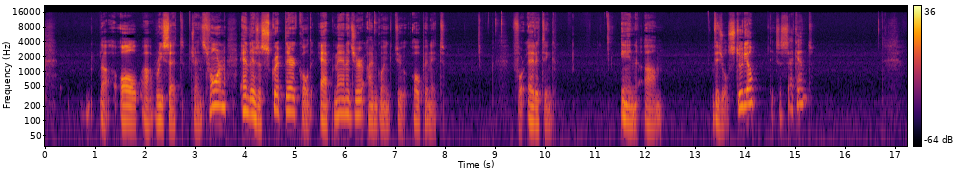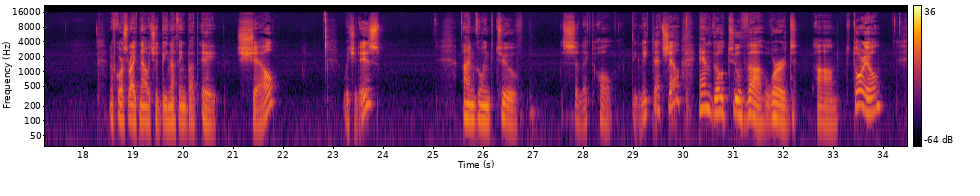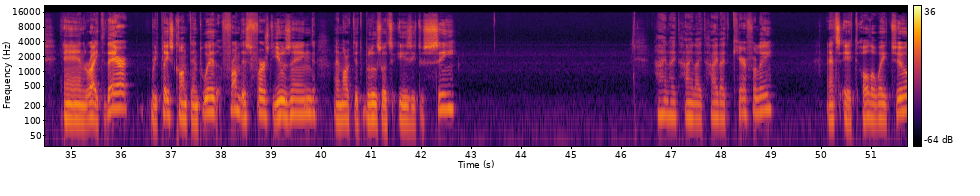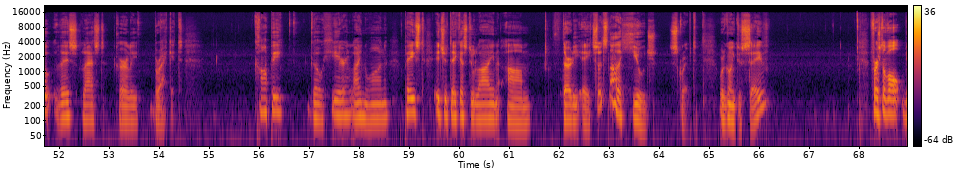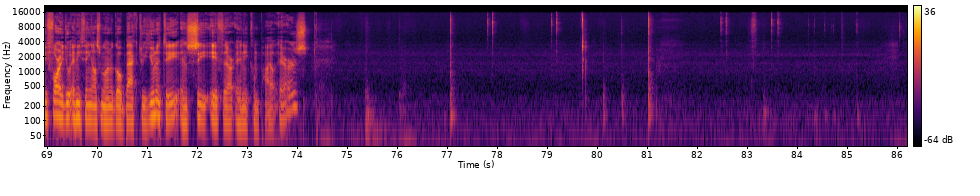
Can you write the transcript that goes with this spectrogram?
uh, all uh, reset transform. And there's a script there called app manager. I'm going to open it for editing in um, Visual Studio. Takes a second. And of course right now it should be nothing but a shell which it is. I'm going to select all delete that shell and go to the Word um, tutorial. And right there replace content with from this first using I marked it blue so it's easy to see. Highlight highlight highlight carefully. That's it all the way to this last curly bracket. Copy go here line 1 paste, it should take us to line um, 38. So it's not a huge script. We're going to save. First of all, before I do anything else, I'm going to go back to Unity and see if there are any compile errors.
